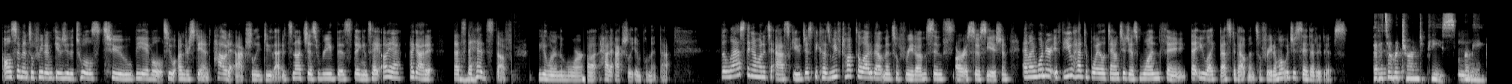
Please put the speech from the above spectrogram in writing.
Also, mental freedom gives you the tools to be able to understand how to actually do that. It's not just read this thing and say, oh, yeah, I got it. That's the mm-hmm. head stuff. You learn the more uh, how to actually implement that. The last thing I wanted to ask you, just because we've talked a lot about mental freedom since our association, and I wonder if you had to boil it down to just one thing that you like best about mental freedom, what would you say that it is? That it's a return to peace mm. for me.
